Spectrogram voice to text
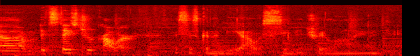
um, it stays true color. This is gonna be our symmetry line. You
